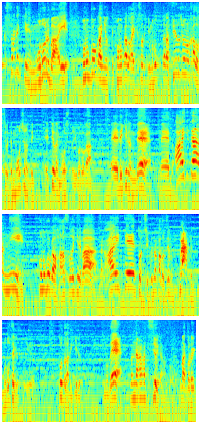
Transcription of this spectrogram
クストラデッキに戻る場合、この効果によってこのカードがエクストラデッキに戻ったら、フィールド上のカードを全てもちろん手札に戻すということが、えー、できるんで、えー、っと、相手ターンにこの効果を発動できれば、なんか相手と自分のカードを全部バーンって戻せるっていうことができるので、まあ、なかなか強いかなと。まあこれ、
